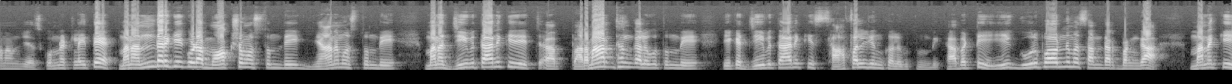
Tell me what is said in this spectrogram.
మనం చేసుకున్నట్లయితే మనందరికీ కూడా మోక్షం వస్తుంది జ్ఞానం వస్తుంది. మన జీవితానికి పరమార్థం కలుగుతుంది. ఇక జీవితానికి సాఫల్యం కలుగుతుంది. కాబట్టి ఈ గురు పౌర్ణిమ సందర్భంగా మనకి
